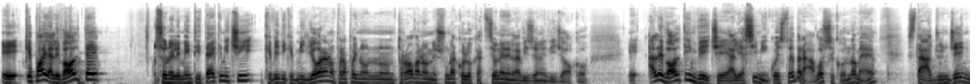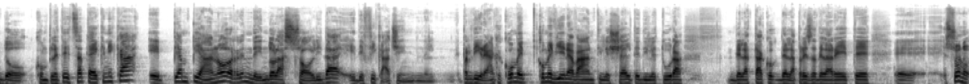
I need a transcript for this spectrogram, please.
e che poi alle volte sono elementi tecnici che vedi che migliorano, però poi non, non trovano nessuna collocazione nella visione di gioco. E alle volte invece Aliassimi in questo è bravo, secondo me, sta aggiungendo completezza tecnica e pian piano rendendola solida ed efficace, nel, per dire anche come, come viene avanti le scelte di lettura dell'attacco, della presa della rete, eh, sono,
